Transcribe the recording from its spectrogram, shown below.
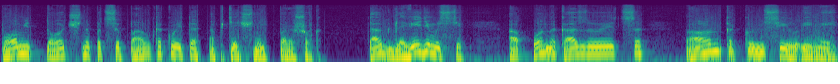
Помнит, точно подсыпал какой-то аптечный порошок. Так, для видимости. А он, оказывается, он какую силу имеет.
